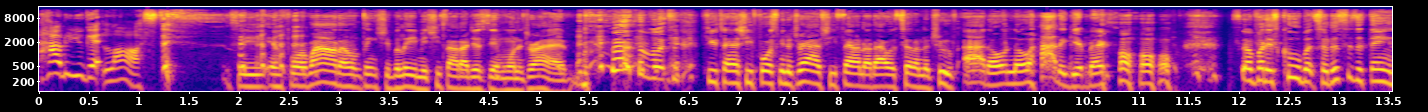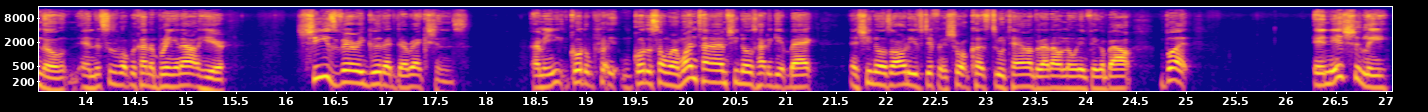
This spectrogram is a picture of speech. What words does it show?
How do you get lost? See, and for a while, I don't think she believed me. She thought I just didn't want to drive. but a few times she forced me to drive, she found out I was telling the truth. I don't know how to get back home. so, but it's cool. But so this is the thing, though, and this is what we're kind of bringing out here. She's very good at directions. I mean, go to go to somewhere one time, she knows how to get back, and she knows all these different shortcuts through town that I don't know anything about. But initially,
